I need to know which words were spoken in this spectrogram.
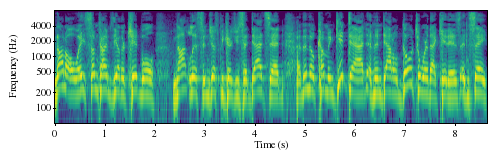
Not always. Sometimes the other kid will not listen just because you said dad said, and then they'll come and get dad, and then dad will go to where that kid is and say,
